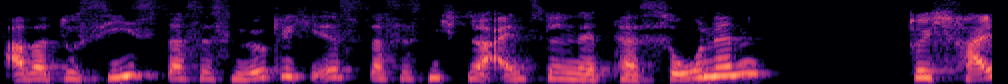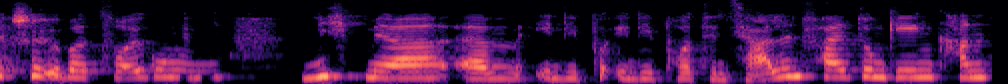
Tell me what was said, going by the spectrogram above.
aber du siehst, dass es möglich ist, dass es nicht nur einzelne Personen durch falsche Überzeugungen nicht mehr ähm, in, die, in die Potenzialentfaltung gehen kann,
